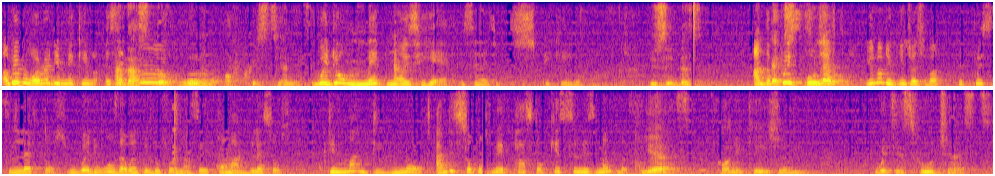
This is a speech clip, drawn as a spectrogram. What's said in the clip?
and people were already making, said, And that's "Mm, the home of Christianity. we don't make noise here. He said, Speak in your heart. You see, this And the priest left. You know the interesting part? The priest left us. We were the ones that went to look for him and say, "Come and bless us." The man did not, and this is supposed to be a pastor kissing his members. yes, fornication with his full chest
